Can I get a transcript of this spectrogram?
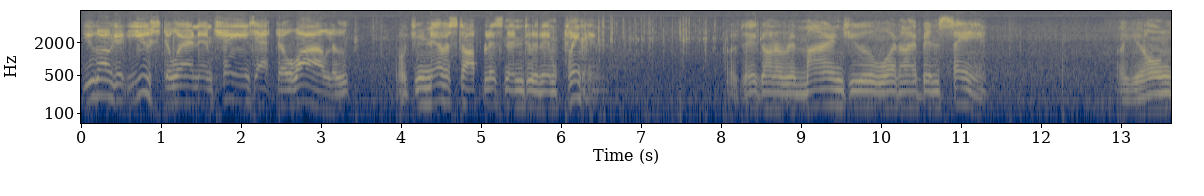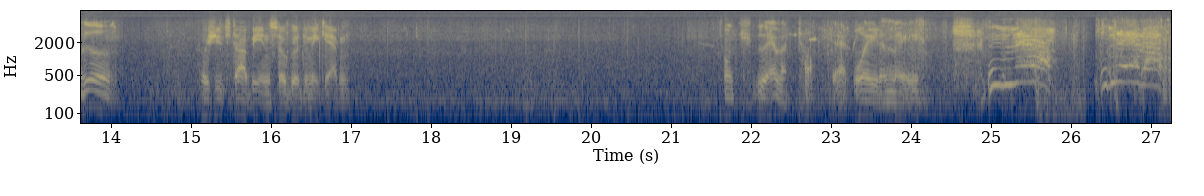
You're gonna get used to wearing them chains after a while, Luke. Don't you never stop listening to them clinking. But they're gonna remind you of what I've been saying. For your own good. I Wish you'd stop being so good to me, Captain. Don't you ever talk that way to me. Never! Never!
